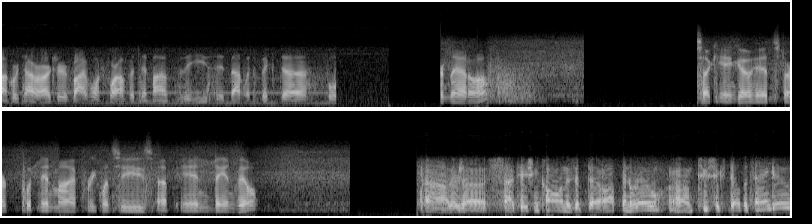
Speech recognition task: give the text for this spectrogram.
Concord Tower, Archer 514 Alpha, 10 miles to the east, inbound with Victa, full Turn that off. So I can go ahead and start putting in my frequencies up in Danville. Uh, there's a citation calling. Is it uh, off Monroe? Um, 26 Delta Tango.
